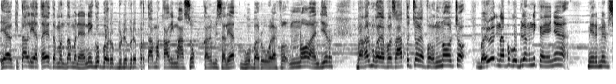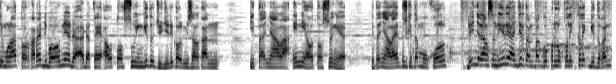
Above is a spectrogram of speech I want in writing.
ya kita lihat aja teman-teman ya. Ini gue baru bener-bener pertama kali masuk. Kalian bisa lihat gue baru level 0 anjir. Bahkan bukan level 1 coy level 0 cok. By the way kenapa gue bilang ini kayaknya mirip-mirip simulator? Karena di bawah ini ada ada kayak auto swing gitu cuy. Jadi kalau misalkan kita nyala ini auto swing ya. Kita nyalain terus kita mukul. Dia nyerang sendiri anjir tanpa gue perlu klik-klik gitu kan.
